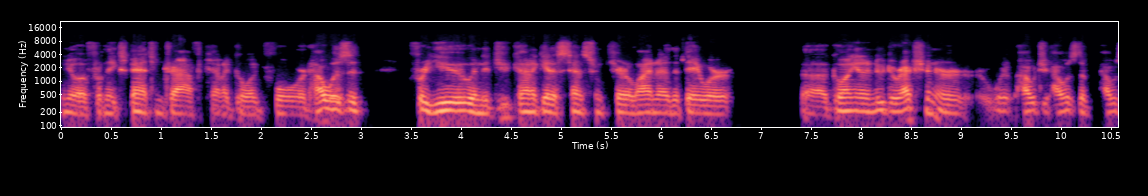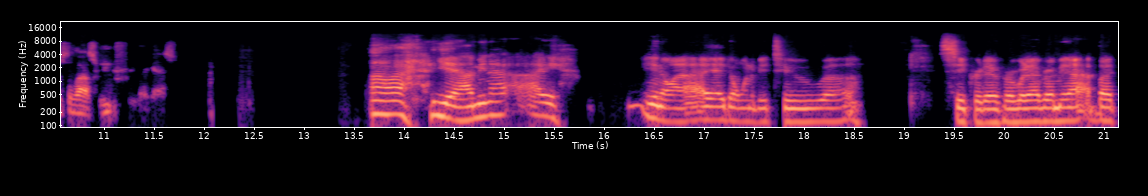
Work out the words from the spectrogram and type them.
you know, from the expansion draft kind of going forward. How was it for you? And did you kind of get a sense from Carolina that they were uh, going in a new direction, or how would you? How was the how was the last week for you? I guess. Uh, yeah. I mean, I, I you know, I, I don't want to be too uh, secretive or whatever. I mean, I, but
